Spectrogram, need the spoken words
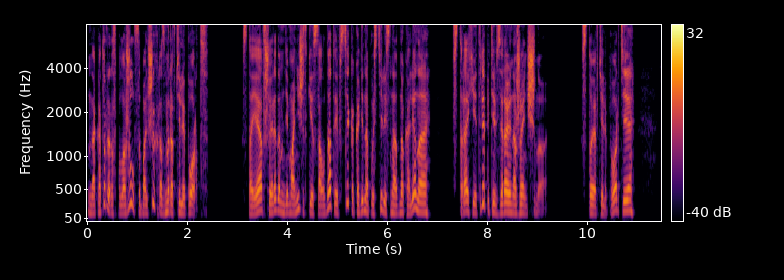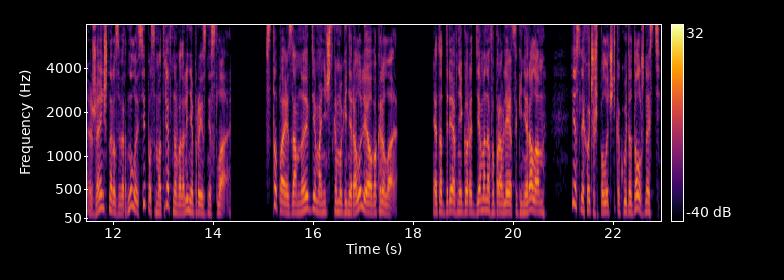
на которой расположился больших размеров телепорт. Стоявшие рядом демонические солдаты все как один опустились на одно колено, в страхе и трепете взирая на женщину. Стоя в телепорте, женщина развернулась и, посмотрев на Ванолине, произнесла «Ступай за мной к демоническому генералу Левого Крыла. Этот древний город демонов управляется генералом. Если хочешь получить какую-то должность,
